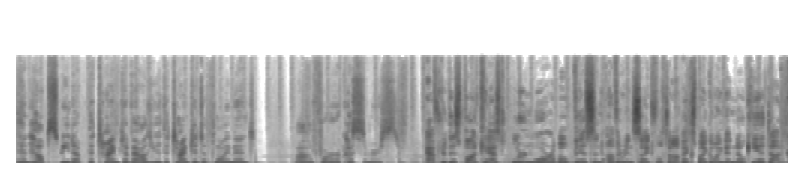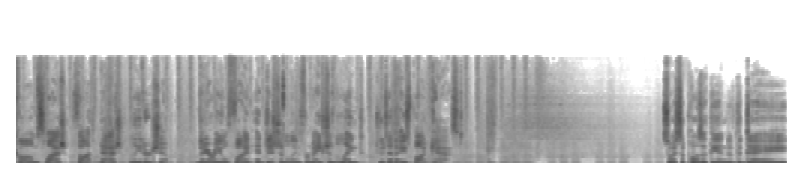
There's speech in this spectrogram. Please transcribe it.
and help speed up the time to value, the time to deployment uh, for our customers. After this podcast, learn more about this and other insightful topics by going to nokia.com slash thought dash leadership. There you'll find additional information linked to today's podcast. So I suppose at the end of the day,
